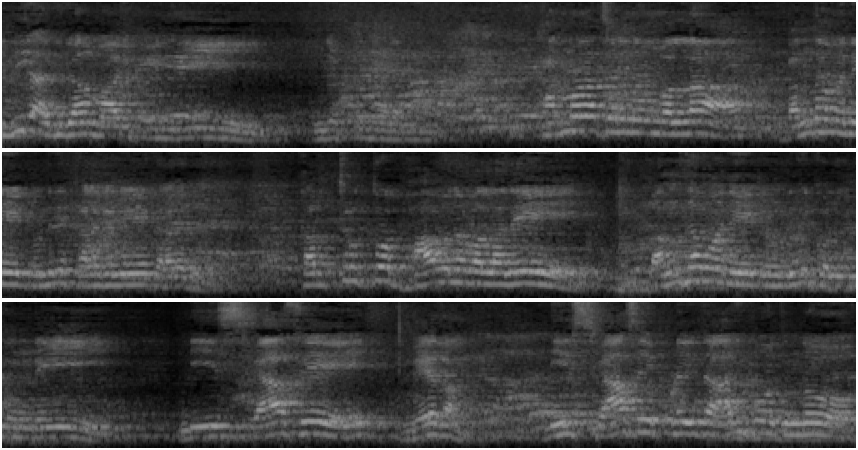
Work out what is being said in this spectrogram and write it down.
ఇది అదిగా మారిపోయింది అని చెప్తున్నాడు. అన్నమాట కర్మాచరణం వల్ల బంధం అనేటువంటిది కలగనే కలగదు. కర్తృత్వ భావన వల్లనే బంధం అనేటువంటిది కలుగుతుంది. నీ శ్వాసే వేదం. నీ శ్వాస ఎప్పుడైతే ఆగిపోతుందో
